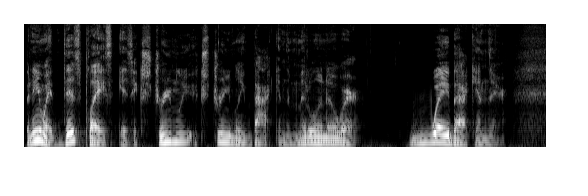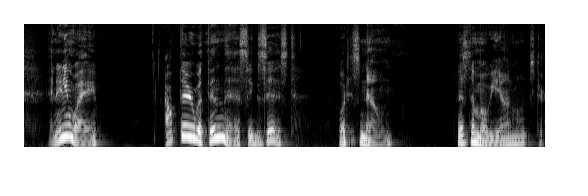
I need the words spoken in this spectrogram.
But anyway, this place is extremely, extremely back in the middle of nowhere, way back in there. And anyway, out there within this exists what is known as the Mogollon Monster.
